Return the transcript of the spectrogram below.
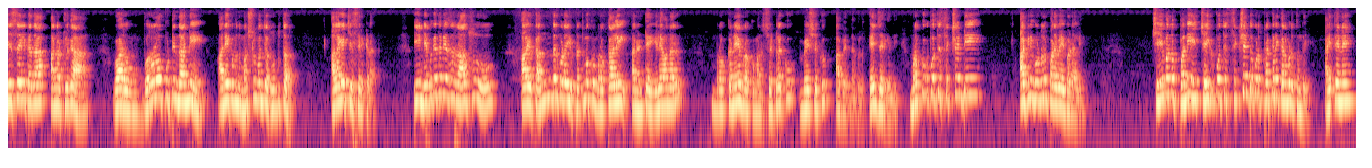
చేసేయాలి కదా అన్నట్లుగా వారు బుర్రలో పుట్టిన దాన్ని అనేక మంది మనుషుల మధ్య రుద్దుతారు. అలాగే చేశారు ఇక్కడ. ఈ నిబద్ధత రాజు ఆ యొక్క అందరు కూడా ఈ ప్రతిమకు మొక్కాలి అని అంటే వీళ్ళేమన్నారు మ్రొక్కనే మ్రొక్క మన షడ్రకు మేషకు అభ్యర్థనకులు ఏం జరిగింది? మ్రొక్కకపోతే శిక్ష ఏంటి? అగ్నిగుండలు పడవేయబడాలి. చేయమన్న పని చేయకపోతే శిక్ష అంటూ కూడా ప్రక్కనే కనబడుతుంది. అయితేనే?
